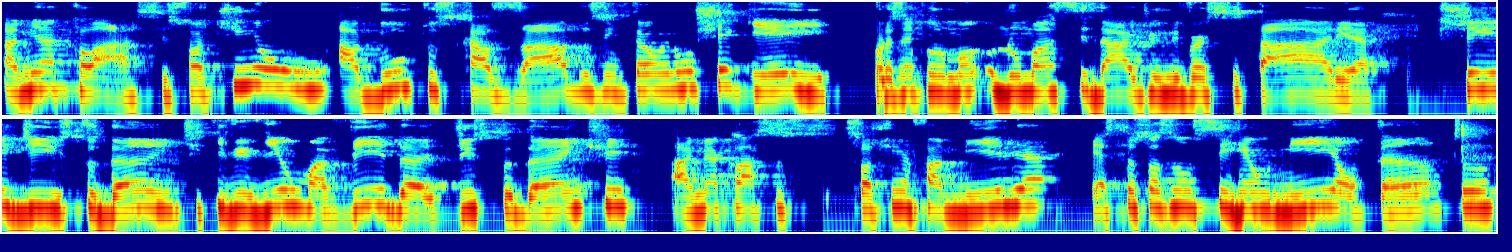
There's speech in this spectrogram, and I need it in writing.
a minha classe só tinham adultos casados, então eu não cheguei, por exemplo, numa, numa cidade universitária cheia de estudante que viviam uma vida de estudante. A minha classe só tinha família e as pessoas não se reuniam tanto.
